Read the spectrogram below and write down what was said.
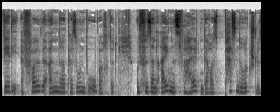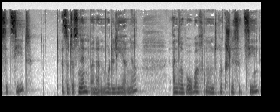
wer die Erfolge anderer Personen beobachtet und für sein eigenes Verhalten daraus passende Rückschlüsse zieht, also das nennt man dann modellieren, ja, andere beobachten und Rückschlüsse ziehen,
